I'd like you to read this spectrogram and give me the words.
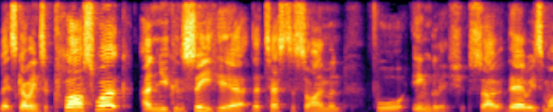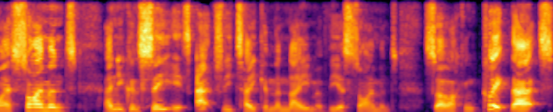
Let's go into classwork and you can see here the test assignment for English. So there is my assignment and you can see it's actually taken the name of the assignment. So I can click that,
